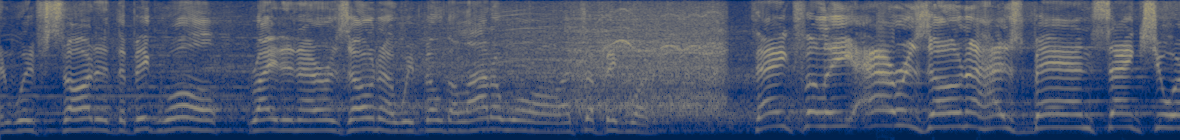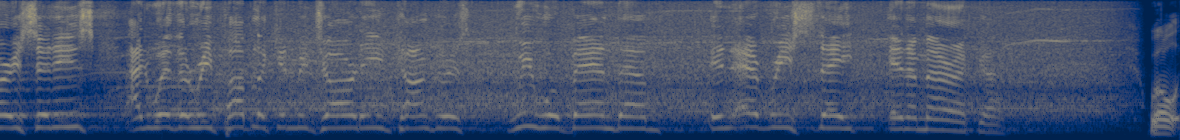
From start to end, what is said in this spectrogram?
and we've started the big wall right in Arizona. We built a lot of wall. That's a big one. Thankfully, Arizona has banned sanctuary cities, and with a Republican majority in Congress, we will ban them in every state in America. Well,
